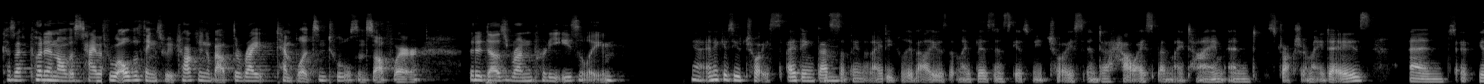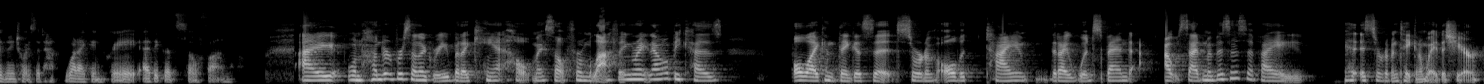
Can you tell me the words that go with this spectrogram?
because I've put in all this time through all the things we're talking about, the right templates and tools and software, that it does run pretty easily. Yeah, and it gives you choice. I think that's mm-hmm. something that I deeply value is that my business gives me choice into how I spend my time and structure my days. And it gives me choice at what I can create. I think that's so fun. I 100% agree, but I can't help myself from laughing right now because all I can think is that sort of all the time that I would spend outside my business if I has sort of been taken away this year.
